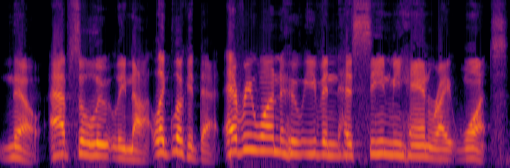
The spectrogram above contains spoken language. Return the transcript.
No, absolutely not. Like, look at that. Everyone who even has seen me handwrite once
